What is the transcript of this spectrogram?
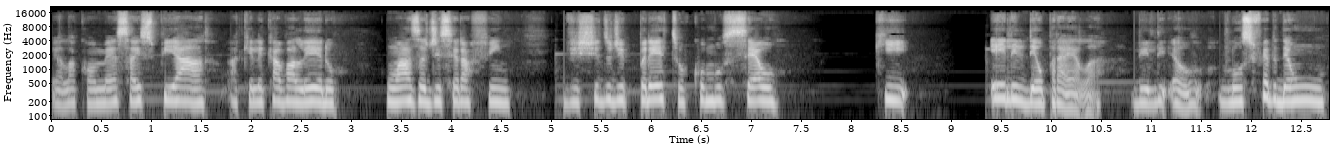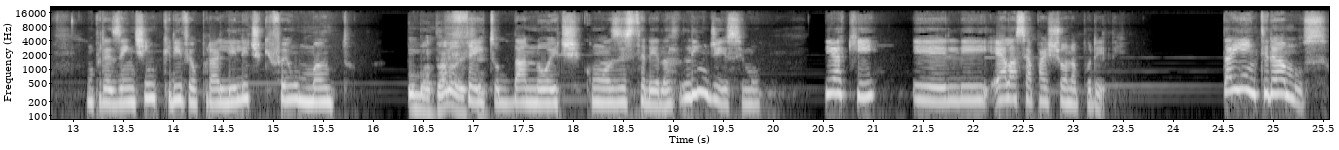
Ela começa a espiar aquele cavaleiro com asa de serafim, vestido de preto como o céu que ele deu para ela. Lili, é, Lúcifer deu um, um presente incrível para Lilith, que foi um manto. Um manto da noite. Feito da noite com as estrelas. Lindíssimo. E aqui ele, ela se apaixona por ele. Daí entramos,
